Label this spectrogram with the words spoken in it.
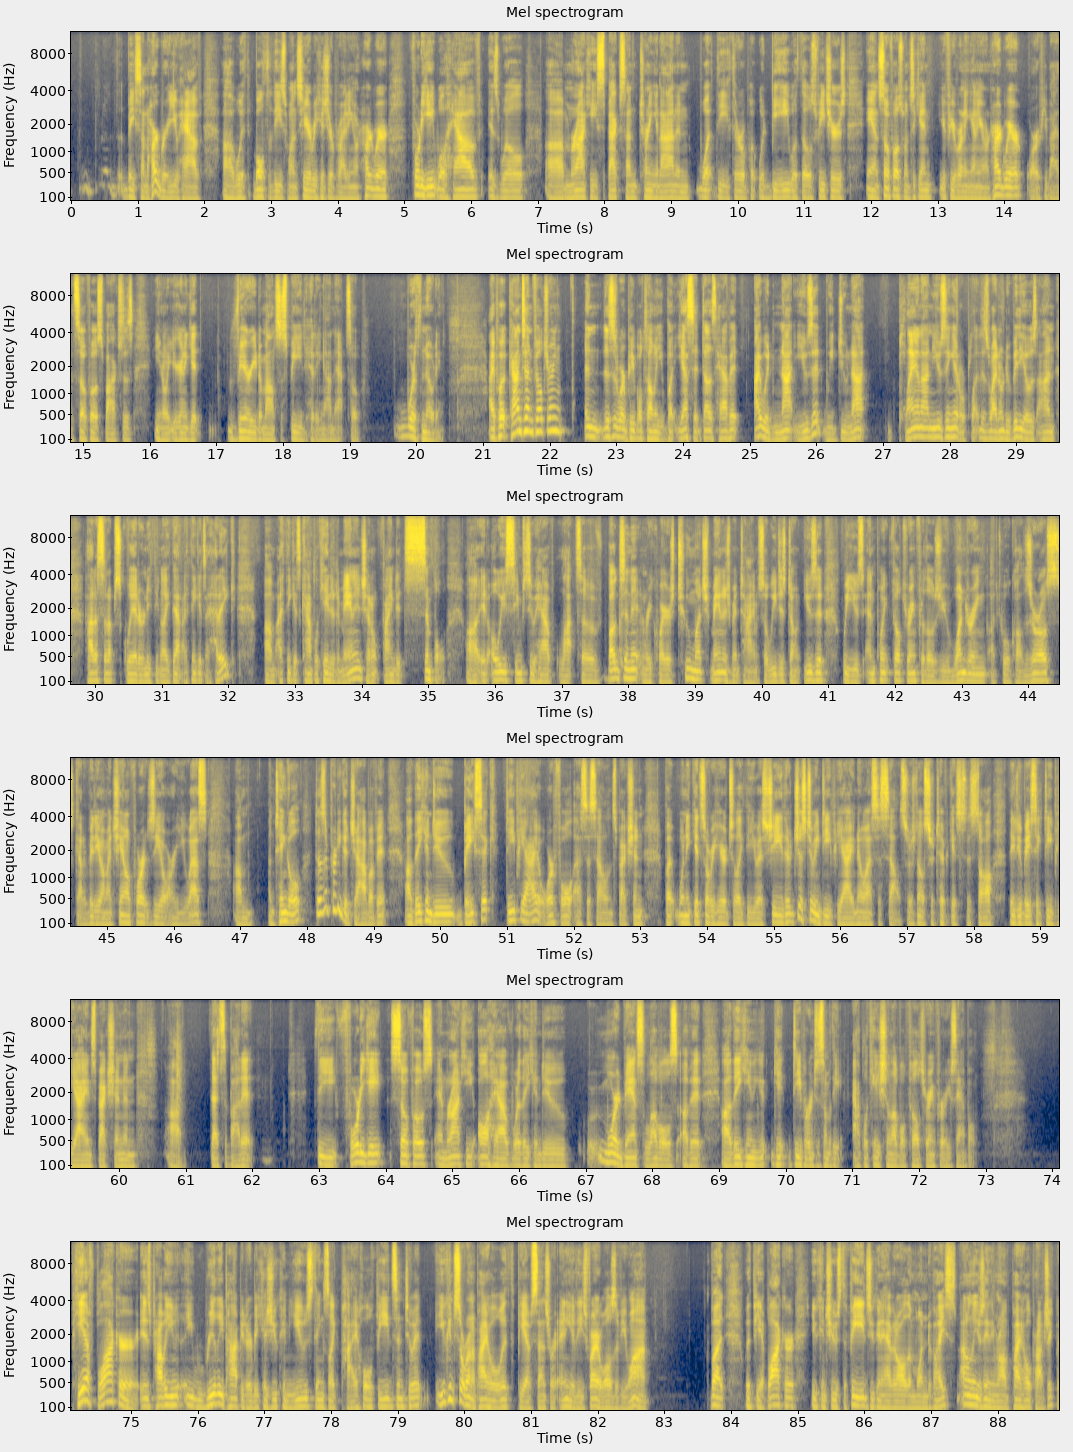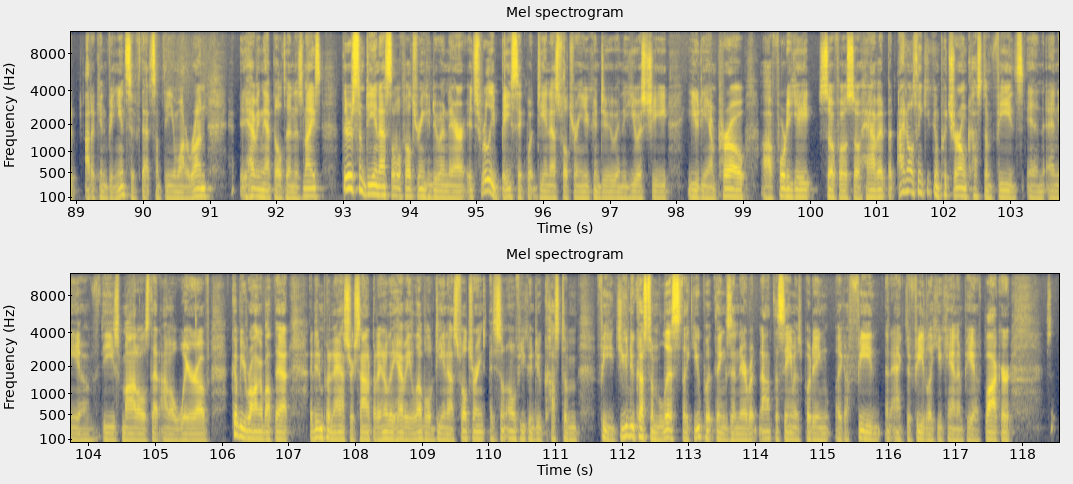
based on the hardware you have uh, with both of these ones here because you're providing your hardware. FortiGate will have as will uh, Meraki specs on turning it on and what the throughput would be with those features. And Sophos, once again, if you're running on your own hardware or if you buy the Sophos boxes, you know, you're going to get varied amounts of speed hitting on that. So worth noting. I put content filtering, and this is where people tell me, but yes, it does have it. I would not use it. We do not plan on using it or plan, this is why I don't do videos on how to set up Squid or anything like that. I think it's a headache. Um, I think it's complicated to manage. I don't find it simple. Uh, it always seems to have lots of bugs in it and requires too much management time. So we just don't use it. We use endpoint filtering for those of you wondering, a tool called Zorus. Got a video on my channel for it, Z-O-R-U-S. Um, Untangle does a pretty good job of it. Uh, they can do basic DPI or full SSL inspection, but when it gets over here to like the USG, they're just doing DPI, no SSL. So there's no certificates to install. They do basic DPI inspection, and uh, that's about it. The FortiGate, Sophos, and Meraki all have where they can do more advanced levels of it. Uh, they can get deeper into some of the application level filtering, for example. pfBlocker is probably really popular because you can use things like Pi-hole feeds into it. You can still run a Pi-hole with pfSense or any of these firewalls if you want. But with pfBlocker, you can choose the feeds. You can have it all in one device. I don't think there's anything wrong with Pi-hole project, but out of convenience, if that's something you want to run, having that built in is nice. There's some DNS level filtering you can do in there. It's really basic what DNS filtering you can do in the USG UDM Pro. Uh, FortiGate, Sophos, so have it, but I don't think you can put your own custom feeds in any of these models that I'm aware of. Could be wrong about that. I didn't put an asterisk on it, but I know they have a level of DNS filtering. I just don't know if you can do custom feeds. You can do custom lists, like you put things things in there, but not the same as putting like a feed, an active feed like you can in pfBlocker.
